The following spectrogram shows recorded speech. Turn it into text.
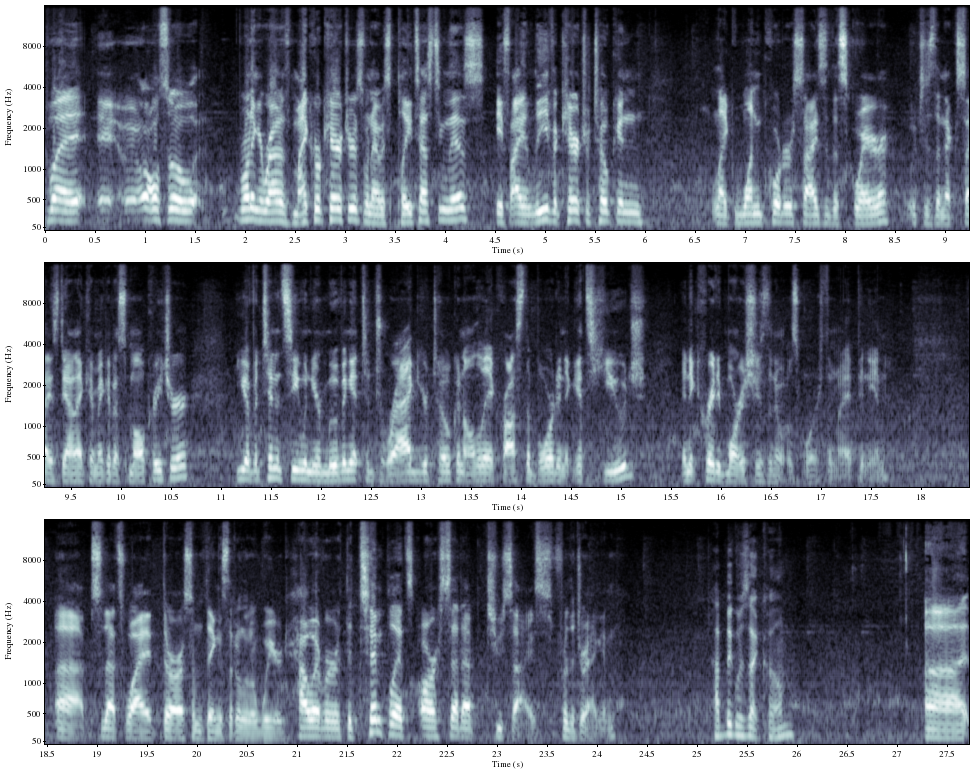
but uh, also running around with micro characters when I was playtesting this, if I leave a character token like one quarter size of the square, which is the next size down, I can make it a small creature. You have a tendency when you're moving it to drag your token all the way across the board and it gets huge, and it created more issues than it was worth, in my opinion. Uh, so that's why there are some things that are a little weird. However, the templates are set up to size for the dragon. How big was that cone? Uh,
